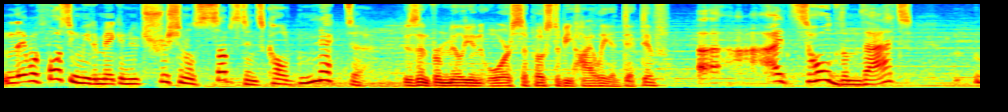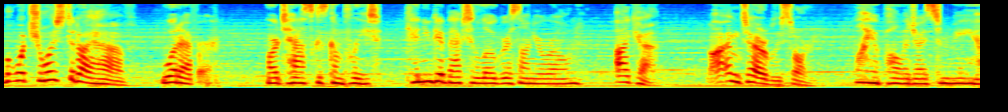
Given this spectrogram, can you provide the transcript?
they were forcing me to make a nutritional substance called nectar. Isn't vermilion ore supposed to be highly addictive? I told them that, but what choice did I have? Whatever. Our task is complete. Can you get back to Loegres on your own? I can. I'm terribly sorry. Why apologize to me?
